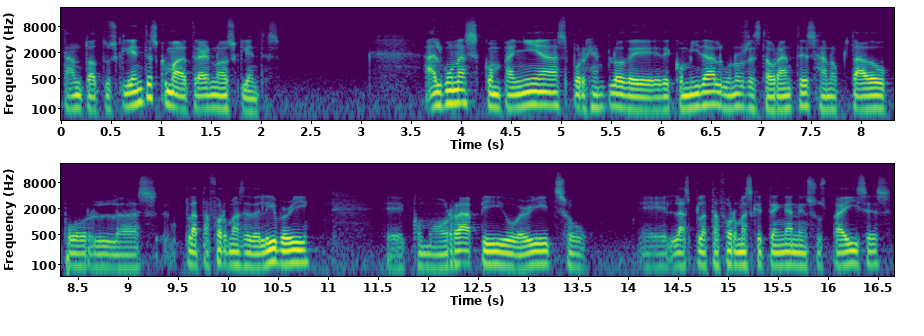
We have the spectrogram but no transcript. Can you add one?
tanto a tus clientes como a atraer nuevos clientes. Algunas compañías, por ejemplo, de, de comida, algunos restaurantes han optado por las plataformas de delivery, eh, como Rappi, Uber Eats o eh, las plataformas que tengan en sus países.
